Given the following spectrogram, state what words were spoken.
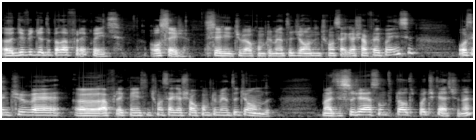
uh, dividido pela frequência. Ou seja, se a gente tiver o comprimento de onda, a gente consegue achar a frequência, ou se a gente tiver uh, a frequência, a gente consegue achar o comprimento de onda. Mas isso já é assunto para outro podcast, né?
